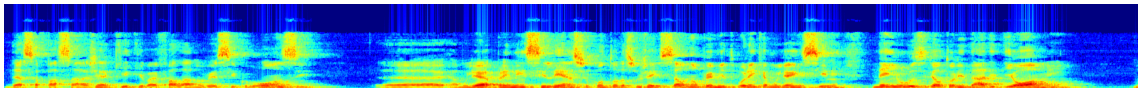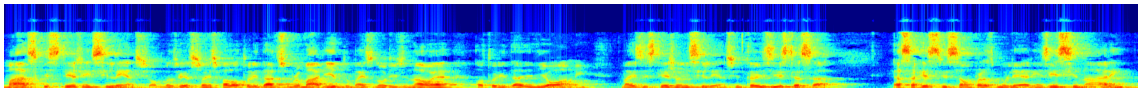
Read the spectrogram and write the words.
dessa passagem aqui, que vai falar no versículo 11, Uh, a mulher aprende em silêncio, com toda sujeição, não permite, porém, que a mulher ensine, nem use de autoridade de homem, mas que esteja em silêncio. Algumas versões falam autoridade sobre o marido, mas no original é autoridade de homem, mas estejam em silêncio. Então existe essa, essa restrição para as mulheres ensinarem,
